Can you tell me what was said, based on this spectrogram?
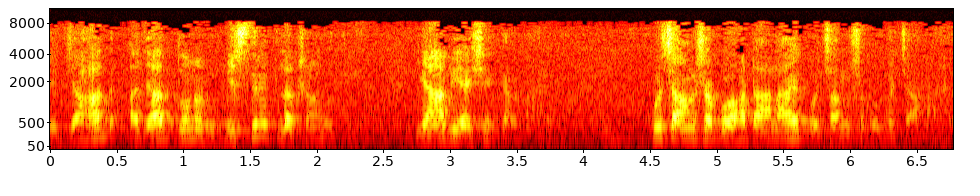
ये जहद, अजहद दोनों मिश्रित लक्षण होती है। यहाँ भी ऐसे करना है। कुछ अंश को हटाना है, कुछ अंश को बचाना है।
